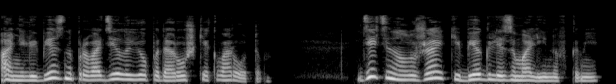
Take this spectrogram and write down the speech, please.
Аня любезно проводила ее по дорожке к воротам. Дети на лужайке бегали за малиновками,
